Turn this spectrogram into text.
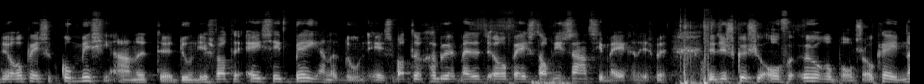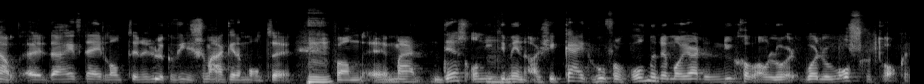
de Europese Commissie aan het eh, doen is, wat de ECB aan het doen is, wat er gebeurt met het Europese stabilisatiemechanisme, de discussie over eurobonds. Oké, nou, daar heeft Nederland natuurlijk een vieze smaak in de mond Hmm. van. maar desalniettemin, als je kijkt hoeveel honderden miljarden nu gewoon worden losgetrokken,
